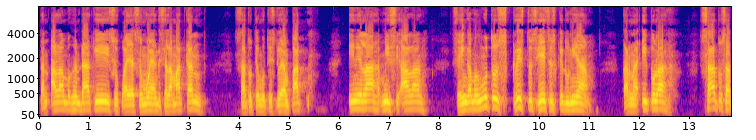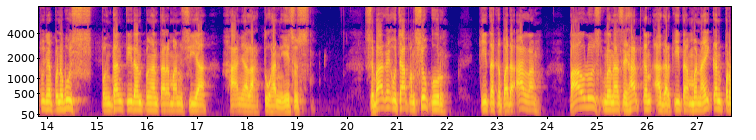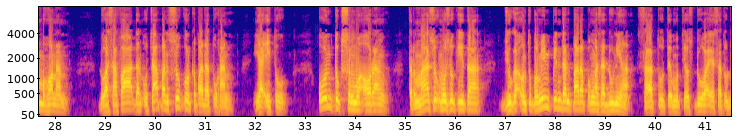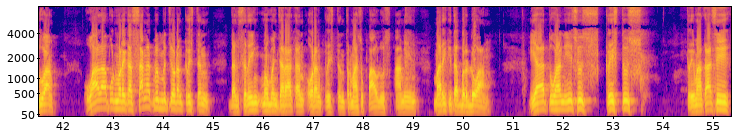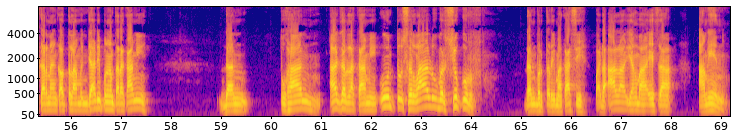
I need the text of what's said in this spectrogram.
Dan Allah menghendaki supaya semua yang diselamatkan. 1 Timotius 2:4 Inilah misi Allah sehingga mengutus Kristus Yesus ke dunia. Karena itulah satu-satunya penebus, pengganti dan pengantara manusia hanyalah Tuhan Yesus. Sebagai ucapan syukur kita kepada Allah, Paulus menasehatkan agar kita menaikkan permohonan, doa syafaat dan ucapan syukur kepada Tuhan, yaitu untuk semua orang, termasuk musuh kita, juga untuk pemimpin dan para penguasa dunia. 1 Timotius 2 ayat 1 2. Walaupun mereka sangat membenci orang Kristen dan sering memenjarakan orang Kristen termasuk Paulus. Amin. Mari kita berdoa. Ya Tuhan Yesus Kristus, terima kasih karena Engkau telah menjadi pengantara kami. Dan Tuhan ajarlah kami untuk selalu bersyukur dan berterima kasih pada Allah yang Maha Esa. Amin.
